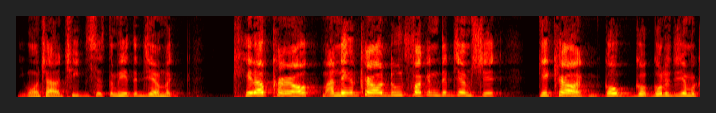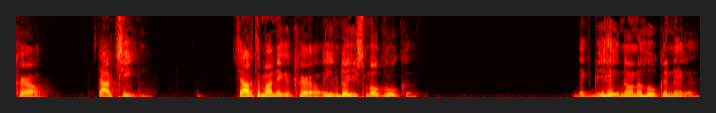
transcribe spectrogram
You want to try to cheat the system? Hit the gym. Like, hit up Curl. My nigga Curl do fucking the gym shit. Get Curl. Go go go to the gym with Curl. Stop cheating. Shout out to my nigga Curl. Even though you smoke hookah, nigga be hating on the hookah nigga.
